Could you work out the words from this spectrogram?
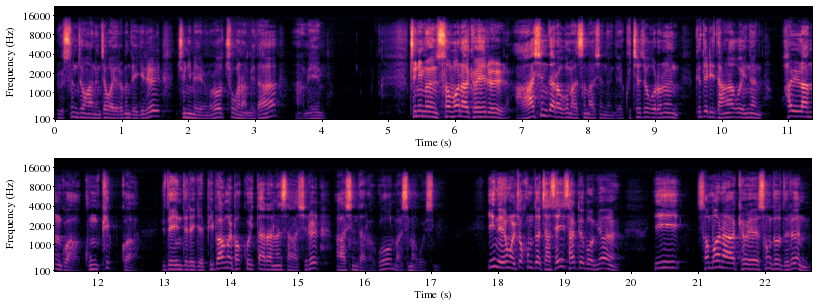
그리고 순종하는 저와 여러분 되기를 주님의 이름으로 축원합니다. 아멘. 주님은 서머나 교회를 아신다라고 말씀하셨는데 구체적으로는 그들이 당하고 있는 환란과 궁핍과 유대인들에게 비방을 받고 있다라는 사실을 아신다라고 말씀하고 있습니다. 이 내용을 조금 더 자세히 살펴보면 이 서머나 교회 성도들은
